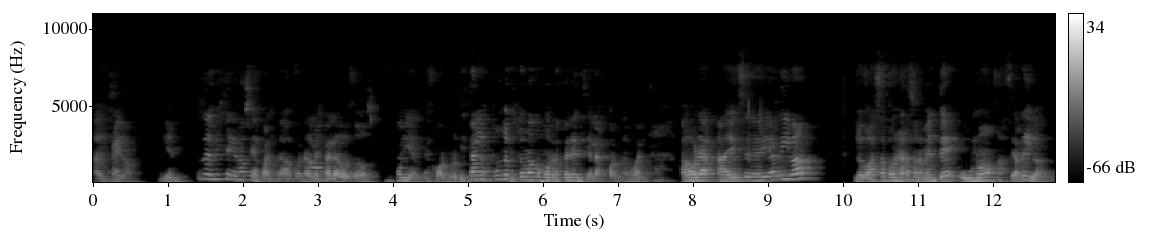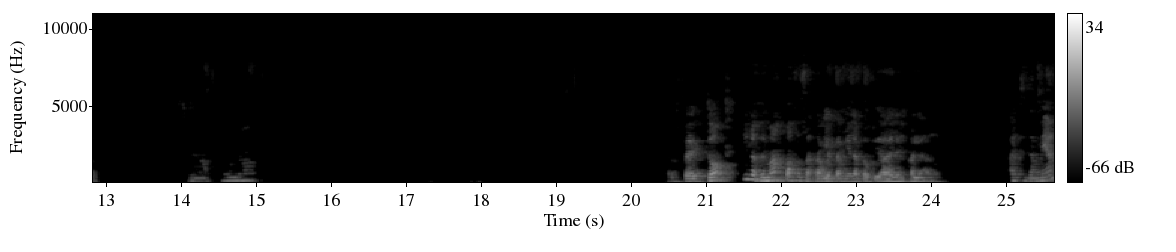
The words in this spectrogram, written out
Ahí está. Ahí va. Bien. Entonces, viste que no hacía falta ponerle escalado a todos. Está bien, mejor, porque están los puntos que toma como referencia la forma igual. Ah. Ahora a ese de ahí arriba lo vas a poner solamente uno hacia arriba. Uno, uno. Perfecto. Y los demás vas a sacarle también la propiedad del escalado. ¿A este también?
